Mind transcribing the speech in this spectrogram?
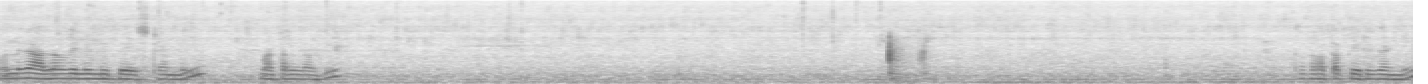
ముందుగా అల్లం వెల్లుల్లి పేస్ట్ అండి మటన్లోకి. తర్వాత పెరుగండి.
